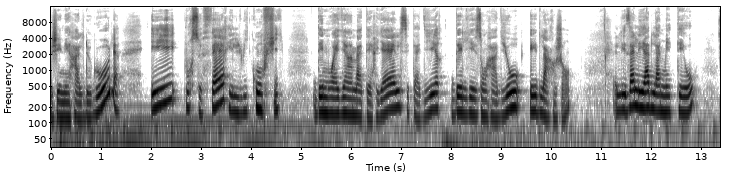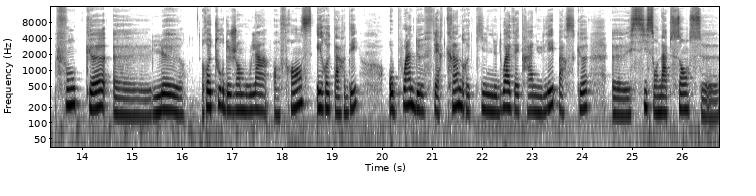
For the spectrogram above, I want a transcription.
général de Gaulle. Et pour ce faire, il lui confie des moyens matériels, c'est-à-dire des liaisons radio et de l'argent. Les aléas de la météo font que euh, le retour de Jean Moulin en France est retardé au point de faire craindre qu'il ne doive être annulé parce que euh, si son absence euh,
